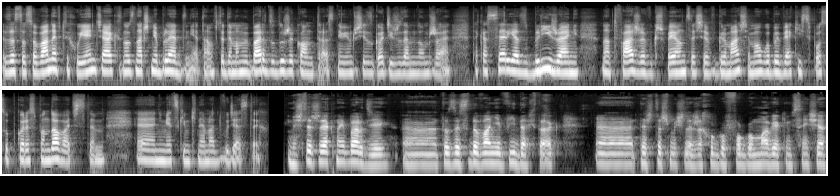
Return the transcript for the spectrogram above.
zastosowany w tych ujęciach, no znacznie blednie. Tam wtedy mamy bardzo duży kontrast. Nie wiem, czy się zgodzisz ze mną, że taka seria zbliżeń na twarze wykrzywiające się w grymasie mogłoby w jakiś sposób korespondować z tym e, niemieckim kinem lat dwudziestych. Myślę, że jak najbardziej. E, to zdecydowanie widać, tak? Też też myślę, że Hogo Fogo ma w jakimś sensie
